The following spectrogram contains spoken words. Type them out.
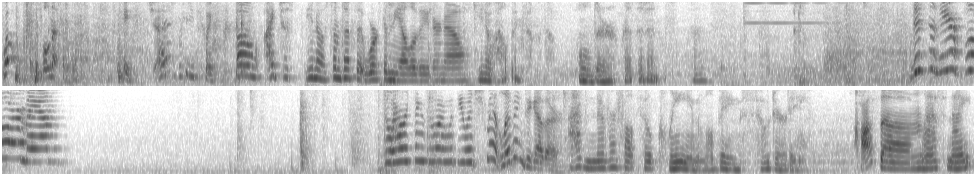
Whoa, hold up. Hey, Jess, what are you doing? Oh, I just, you know, sometimes I work in the elevator now. You know, helping some of the older residents. Oh. This is your floor, ma'am. So how are things going with you and Schmidt living together? I've never felt so clean while being so dirty. Awesome. Last night,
